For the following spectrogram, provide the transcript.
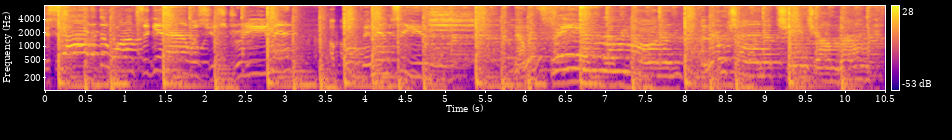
Decided that once again I was just dreaming of bumping into you. Now it's three in the morning. And I'm trying to change your mind.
